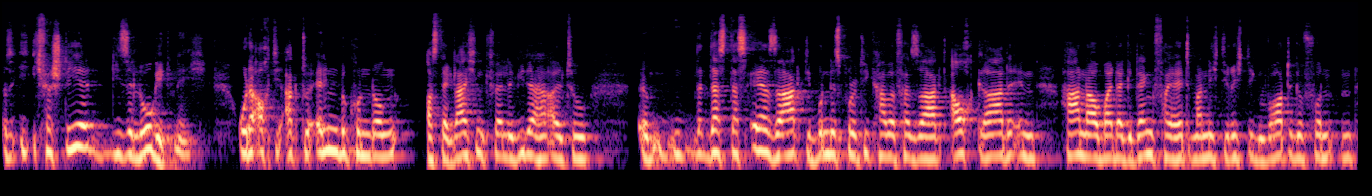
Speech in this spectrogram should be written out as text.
Also ich, ich verstehe diese Logik nicht. Oder auch die aktuellen Bekundungen aus der gleichen Quelle wieder, Herr Altu, ähm, dass, dass er sagt, die Bundespolitik habe versagt. Auch gerade in Hanau bei der Gedenkfeier hätte man nicht die richtigen Worte gefunden.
